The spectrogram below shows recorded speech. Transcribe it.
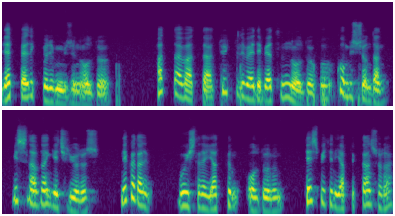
rehberlik bölümümüzün olduğu, hatta ve hatta Türk Dili ve Edebiyatı'nın olduğu bu komisyondan bir sınavdan geçiriyoruz. Ne kadar bu işlere yatkın olduğunun tespitini yaptıktan sonra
